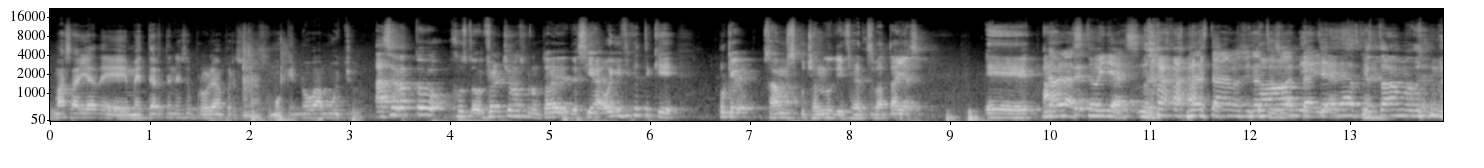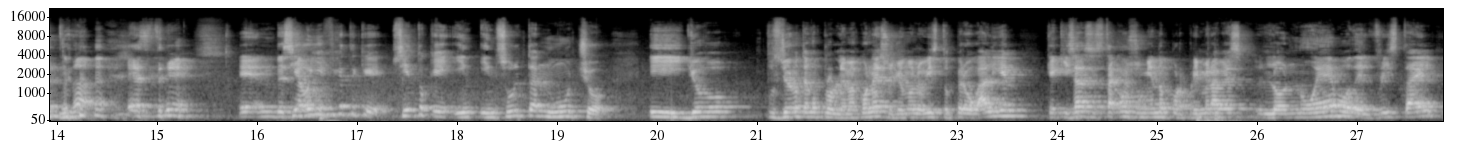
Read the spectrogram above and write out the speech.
más allá de meterte en ese problema personal, como que no va mucho. Hace rato, justo, Fercho nos preguntaba, decía, oye, fíjate que, porque estábamos escuchando diferentes batallas. Eh, No antes- las tuyas. No estábamos viendo tus no, ni creas batallas. que estábamos. no, este, eh, decía, oye, fíjate que siento que in- insultan mucho y yo, pues yo no tengo problema con eso, yo no lo he visto, pero alguien que quizás está consumiendo por primera vez lo nuevo del freestyle,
